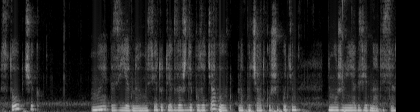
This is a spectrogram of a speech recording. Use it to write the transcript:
стовпчик ми з'єднуємось. Я тут, як завжди, позатягую на початку, що потім не можу ніяк з'єднатися.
